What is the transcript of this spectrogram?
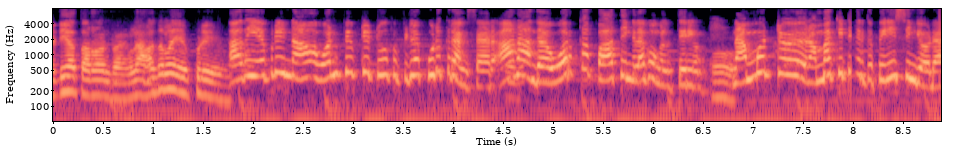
ரெடியா தரோன்றாங்களா அதெல்லாம் எப்படி? அது எப்படின்னா ஒன் ஃபிஃப்டி டூ ஃபிஃப்டில கொடுக்குறாங்க சார் ஆனா அந்த ஒர்க்கை பாத்தீங்களா உங்களுக்கு தெரியும். நம்ம நம்ம கிட்ட இருக்க ஃபினிஷிங்கோட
